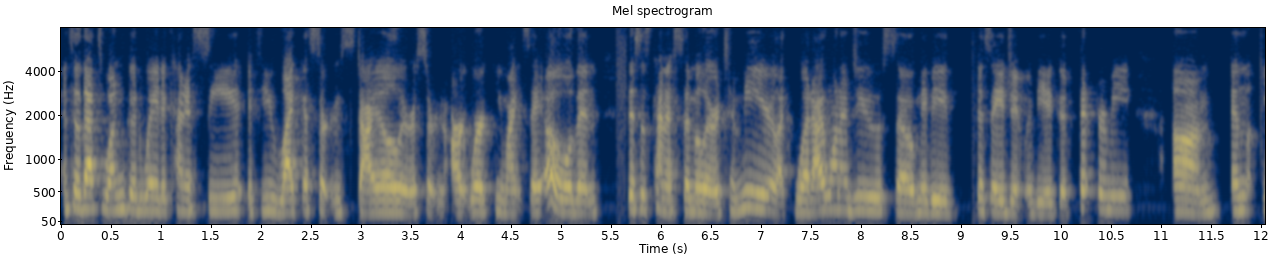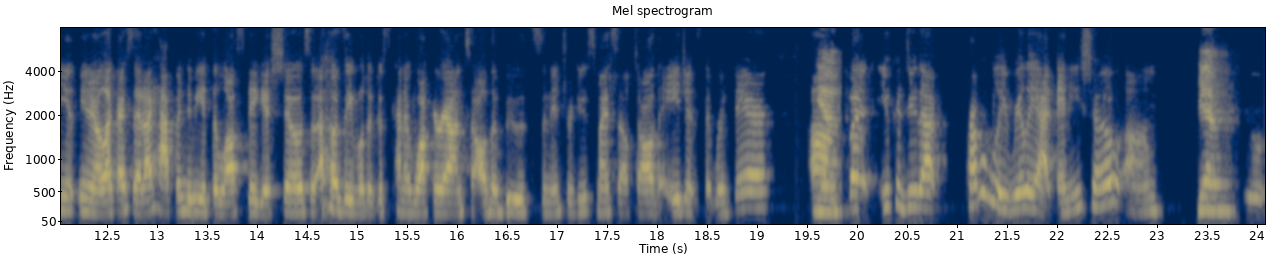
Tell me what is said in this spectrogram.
And so that's one good way to kind of see if you like a certain style or a certain artwork. You might say, oh, well, then this is kind of similar to me or like what I want to do. So maybe this agent would be a good fit for me. Um, and you, know, like I said, I happened to be at the Las Vegas show, so I was able to just kind of walk around to all the booths and introduce myself to all the agents that were there. Um, yeah. But you could do that probably really at any show. Um, yeah. You,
